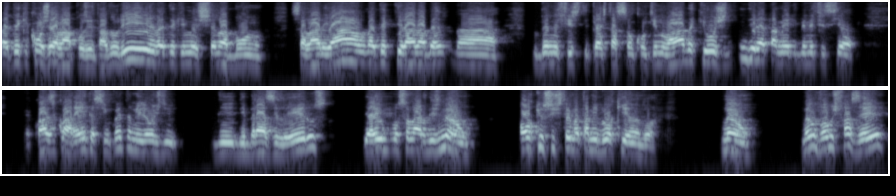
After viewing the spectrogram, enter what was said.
Vai ter que congelar a aposentadoria, vai ter que mexer no abono salarial, vai ter que tirar na, no benefício de prestação continuada, que hoje indiretamente beneficia quase 40, 50 milhões de, de, de brasileiros. E aí o Bolsonaro diz: não, olha o que o sistema está me bloqueando. Ó. Não, não vamos fazer,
